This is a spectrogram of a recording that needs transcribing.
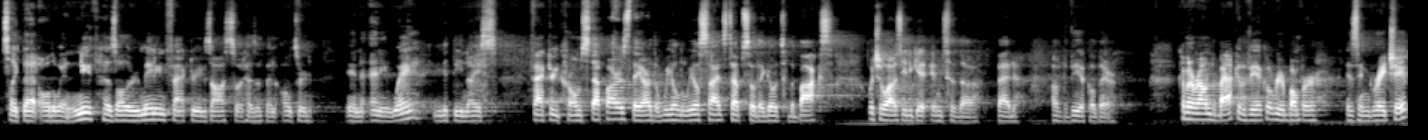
It's like that all the way underneath, has all the remaining factory exhaust, so it hasn't been altered in any way. You get the nice factory chrome step bars. They are the wheel-to-wheel side steps, so they go to the box, which allows you to get into the bed of the vehicle there. Coming around the back of the vehicle, rear bumper is in great shape.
